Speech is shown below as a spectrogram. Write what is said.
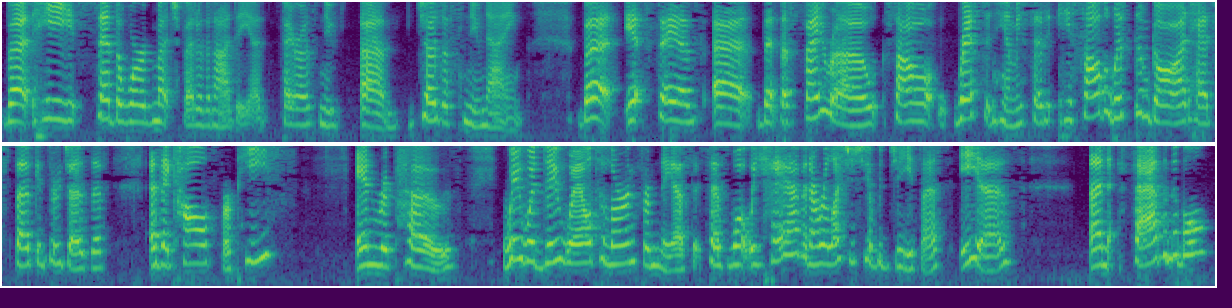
but he said the word much better than I did. Pharaoh's new, um, Joseph's new name. But it says uh, that the Pharaoh saw rest in him. He said he saw the wisdom God had spoken through Joseph as a cause for peace and repose. We would do well to learn from this. It says what we have in our relationship with Jesus is unfathomable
